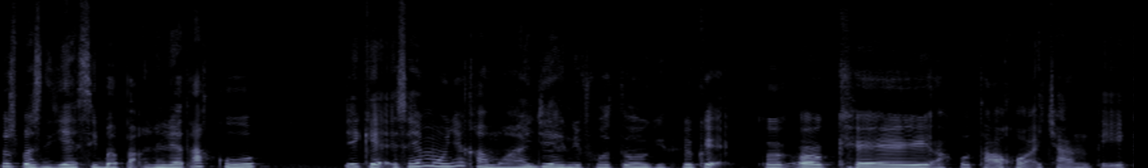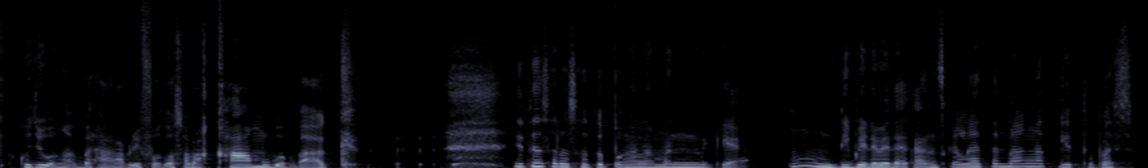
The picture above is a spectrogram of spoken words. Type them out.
Terus pas dia si bapaknya lihat aku, dia kayak saya maunya kamu aja yang difoto gitu. Dia kayak oh, oke, okay, aku tahu kok cantik, aku juga nggak berharap difoto sama kamu bapak. itu salah satu pengalaman kayak hmm, dibeda-bedakan kelihatan banget gitu pas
